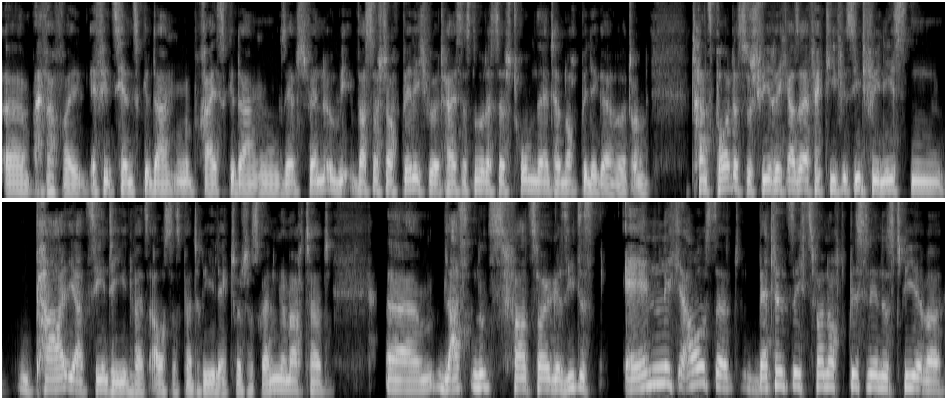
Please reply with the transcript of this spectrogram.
Ähm, einfach weil Effizienzgedanken, Preisgedanken, selbst wenn irgendwie Wasserstoff billig wird, heißt das nur, dass der Strom dahinter noch billiger wird. Und Transport ist so schwierig. Also effektiv, es sieht für die nächsten paar Jahrzehnte jedenfalls aus, dass Batterie elektrisches Rennen gemacht hat. Ähm, Lastnutzfahrzeuge sieht es ähnlich aus. Da bettelt sich zwar noch ein bisschen Industrie, aber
